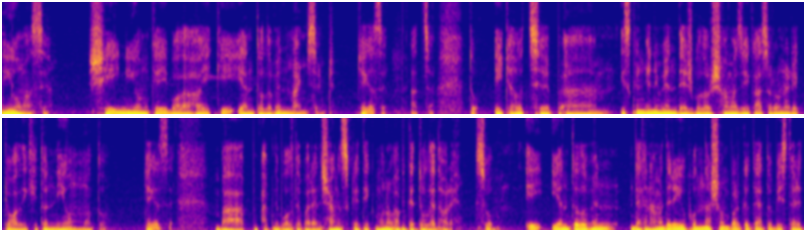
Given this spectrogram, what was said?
নিয়ম আছে। সেই নিয়মকেই বলা হয় কি? ইয়ান্তলোভেন মাইন্ডসেট। ঠিক আছে? আচ্ছা। তো এইটা হচ্ছে স্ক্যান্ডিনেভিয়ান দেশগুলোর সামাজিক আচরণের একটি অলিখিত নিয়ম মতো। ঠিক আছে? বা আপনি বলতে পারেন সাংস্কৃতিক মনোভাবকে তুলে ধরে। সো এই ইয়ান্তলোভেন দেখেন আমাদের এই উপন্যাস সম্পর্কে তো এত বিস্তারিত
